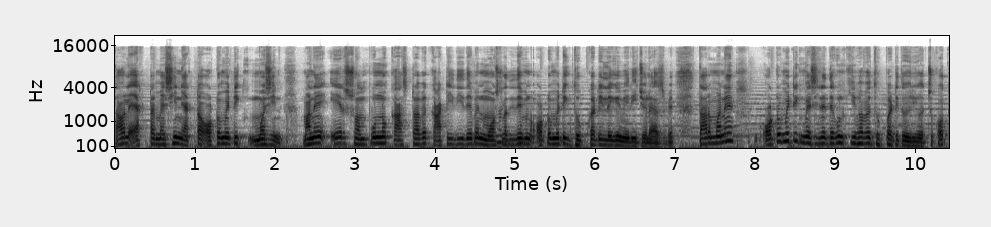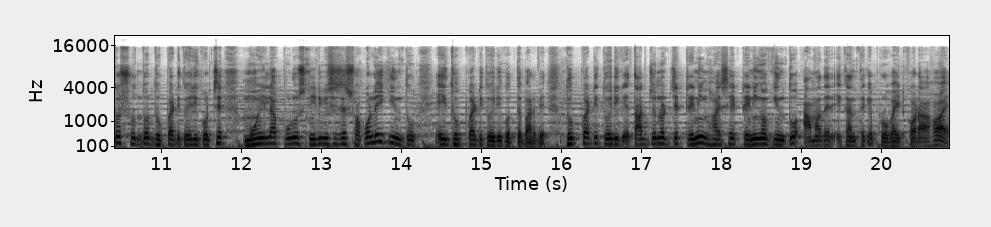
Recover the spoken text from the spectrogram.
তাহলে একটা মেশিন একটা অটোমেটিক মেশিন মানে এর সম্পূর্ণ কাজটা হবে কাটি দিয়ে দেবেন, মশলা দিয়ে দেবেন অটোমেটিক ধূপকাঠি লেগে বেরিয়ে চলে আসবে। তার মানে অটোমেটিক মেশিনে দেখুন কীভাবে ধূপকাঠি তৈরি হচ্ছে, কত সুন্দর ধূপকাঠি তৈরি করছে, মহিলা, পুরুষ, নির্বিশেষে সকলেই কিন্তু এই ধূপকাঠি তৈরি করতে পারবে। ধূপকাঠি তৈরি, তার জন্য যে ট্রেনিং হয়, সেই ট্রেনিংও কিন্তু আমাদের এখান থেকে প্রোভাইড করা হয়।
